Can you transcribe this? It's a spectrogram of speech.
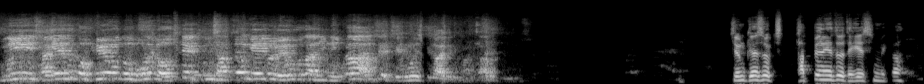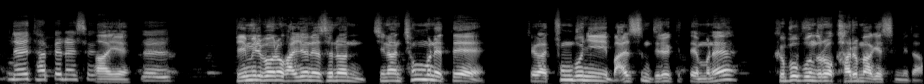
군이 자기 핸드폰 비밀번호 모르면 어떻게 군 작전 계획을 외우고 다닙니까? 단체 질문 시간입니다. 지금 계속 답변해도 되겠습니까? 네, 답변하세요. 아, 예. 네. 비밀번호 관련해서는 지난 청문회 때 제가 충분히 말씀드렸기 때문에 그 부분으로 가름하겠습니다.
